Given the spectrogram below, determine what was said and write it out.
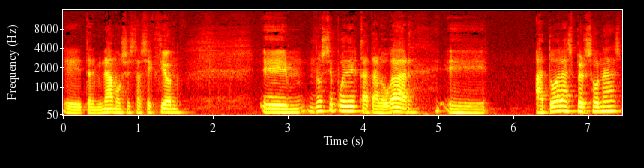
eh, terminamos esta sección, eh, no se puede catalogar eh, a todas las personas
